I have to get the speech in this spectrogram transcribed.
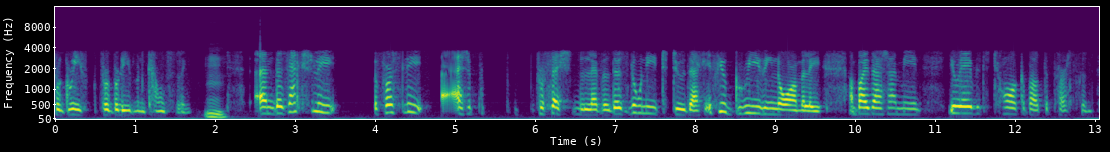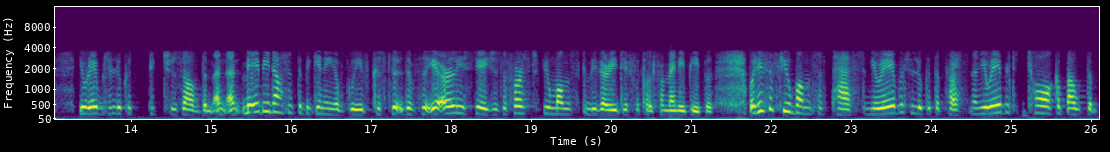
for grief for bereavement counselling, mm. and there's actually, firstly, at a professional level, there's no need to do that. If you're grieving normally, and by that I mean you're able to talk about the person, you're able to look at pictures of them, and, and maybe not at the beginning of grief, because the, the, the, early stages, the first few months can be very difficult for many people. But if a few months have passed and you're able to look at the person and you're able to talk about them,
